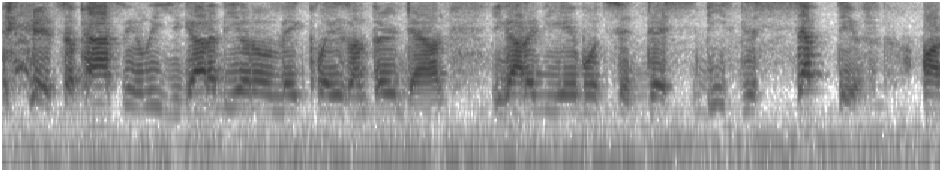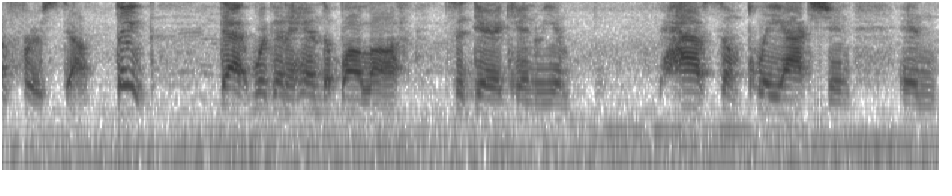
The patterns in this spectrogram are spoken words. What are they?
it's a passing league. You got to be able to make plays on third down. You got to be able to dis- be deceptive on first down. Think that we're going to hand the ball off to Derrick Henry and have some play action and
